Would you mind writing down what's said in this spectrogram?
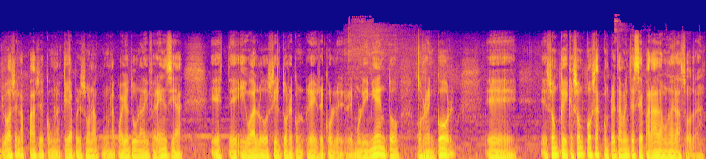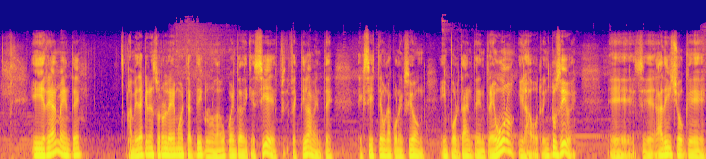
yo hacer las paces con aquella persona con la cual yo tuve una diferencia, este, igual o cierto remordimiento o rencor. Eh, eh, son, que, son cosas completamente separadas una de las otras. Y realmente, a medida que nosotros leemos este artículo, nos damos cuenta de que sí, efectivamente, existe una conexión importante entre uno y la otra. Inclusive, eh, se ha dicho que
